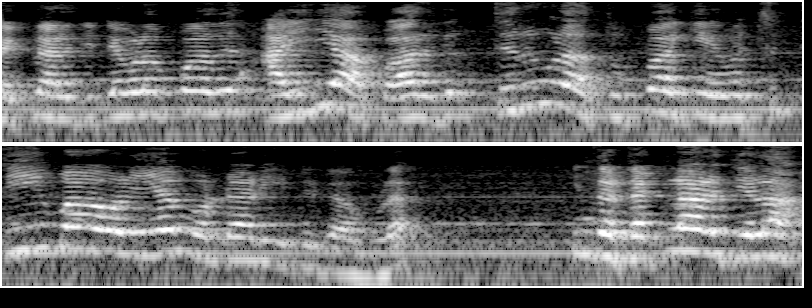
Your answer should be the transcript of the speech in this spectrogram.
டெக்னாலஜி டெவலப் ஆகுது? ஐயா பாருங்க திருவிழா துப்பாக்கியை வச்சு தீபாவளியே கொண்டாடிக்கிட்டு இருக்காப்புல இந்த டெக்னாலஜி எல்லாம்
